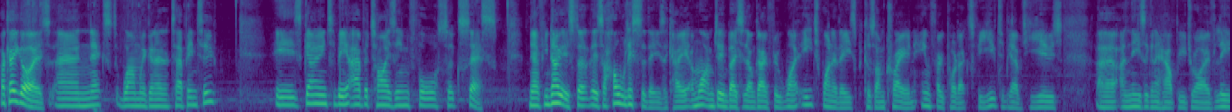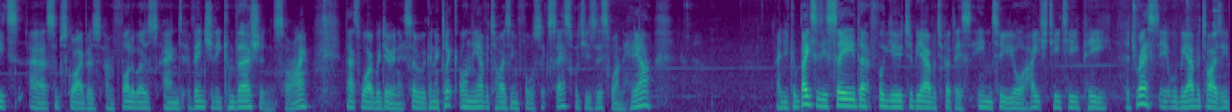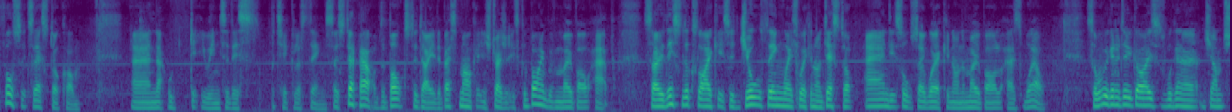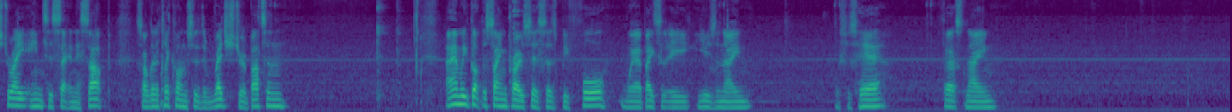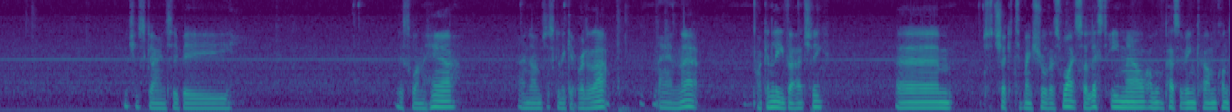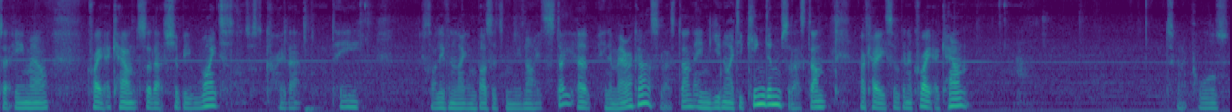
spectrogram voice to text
Okay guys, and next one we're going to tap into is going to be advertising for success. Now if you notice that there's a whole list of these, okay, and what I'm doing basically I'm going through each one of these because I'm creating info products for you to be able to use uh, and these are going to help you drive leads, uh, subscribers and followers and eventually conversions, all right? That's why we're doing it. So we're going to click on the advertising for success, which is this one here. And you can basically see that for you to be able to put this into your HTTP address, it will be advertisingforsuccess.com. And that will get you into this particular thing. So step out of the box today. The best marketing strategy is combined with a mobile app. So this looks like it's a dual thing where it's working on desktop and it's also working on a mobile as well. So what we're going to do guys is we're going to jump straight into setting this up. So I'm going to click onto the register button and we've got the same process as before where basically username which is here first name which is going to be this one here. And I'm just going to get rid of that and that. I can leave that actually. Um, just checking to make sure that's right. So list email I want passive income contact email create account. So that should be right. Just create that D. So I live in Leighton Buzzards in the United States uh, in America. So that's done. In United Kingdom. So that's done. Okay so we're going to create account. Just going to pause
